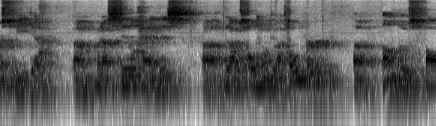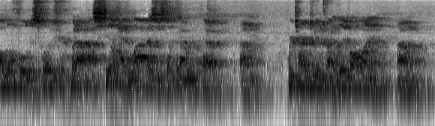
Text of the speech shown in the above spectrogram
us to be together. Um, but I still had this uh, that I was holding on to. I told her uh, almost all of full disclosure, but I, I, still had lies and stuff that I would uh, um, return to and try to live on and, um,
